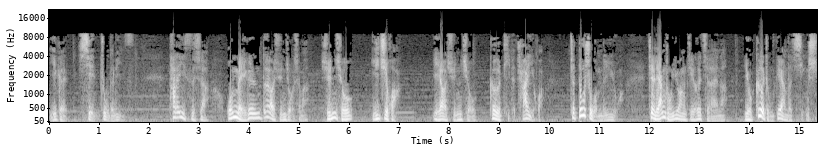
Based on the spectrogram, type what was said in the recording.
一个显著的例子。”他的意思是啊，我们每个人都要寻求什么？寻求一致化，也要寻求个体的差异化，这都是我们的欲望。这两种欲望结合起来呢？有各种各样的形式，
